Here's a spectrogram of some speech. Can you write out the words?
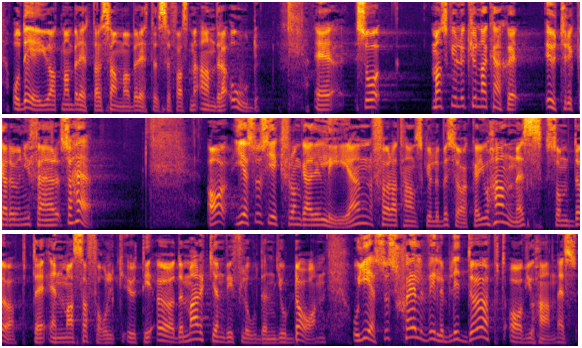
Och det är ju att man berättar samma berättelse fast med andra ord. Eh, så man skulle kunna kanske uttrycka det ungefär så här. Ja, Jesus gick från Galileen för att han skulle besöka Johannes som döpte en massa folk ute i ödemarken vid floden Jordan. Och Jesus själv ville bli döpt av Johannes,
